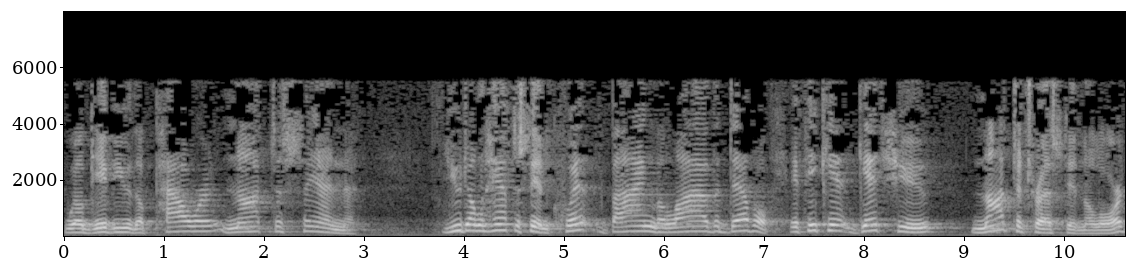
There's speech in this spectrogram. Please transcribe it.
will give you the power not to sin. You don't have to sin. Quit buying the lie of the devil. If he can't get you not to trust in the Lord,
